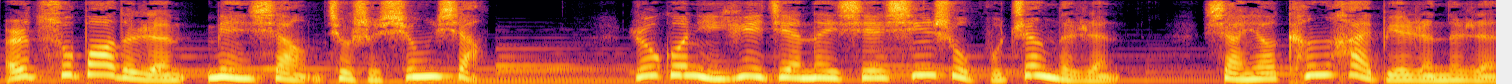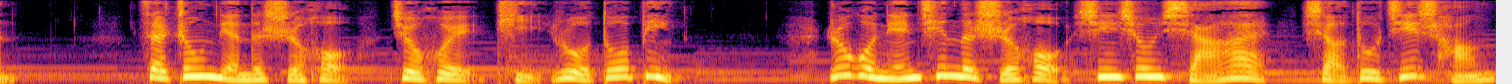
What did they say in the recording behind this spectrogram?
而粗暴的人面相就是凶相。如果你遇见那些心术不正的人，想要坑害别人的人，在中年的时候就会体弱多病。如果年轻的时候心胸狭隘、小肚鸡肠，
